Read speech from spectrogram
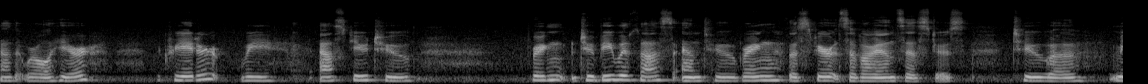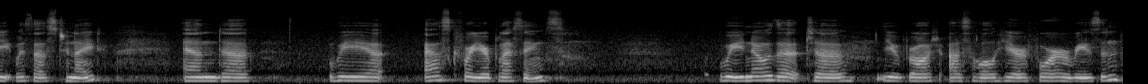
now that we're all here, the Creator, we ask you to bring to be with us and to bring the spirits of our ancestors to uh, meet with us tonight. And uh, we uh, ask for your blessings. We know that uh, you brought us all here for a reason,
